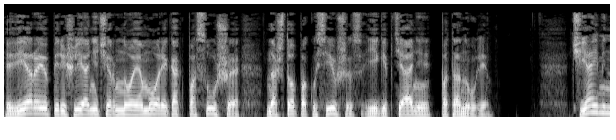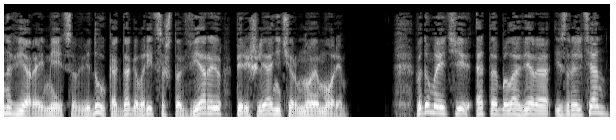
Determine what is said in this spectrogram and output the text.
Верою перешли они Черное море, как по суше, на что, покусившись, египтяне потонули. Чья именно вера имеется в виду, когда говорится, что верою перешли они Черное море? Вы думаете, это была вера израильтян?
